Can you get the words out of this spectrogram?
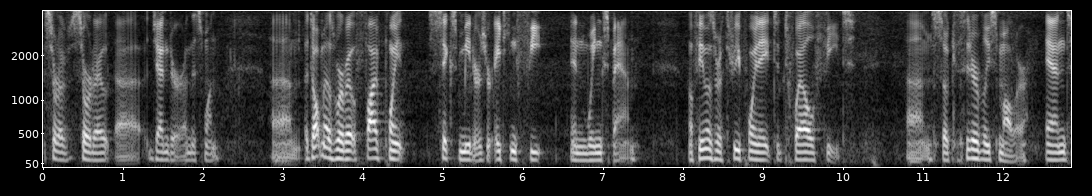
sort of sort out uh, gender on this one. Um, adult males were about 5.6 meters or 18 feet in wingspan. Females were 3.8 to 12 feet, um, so considerably smaller. And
